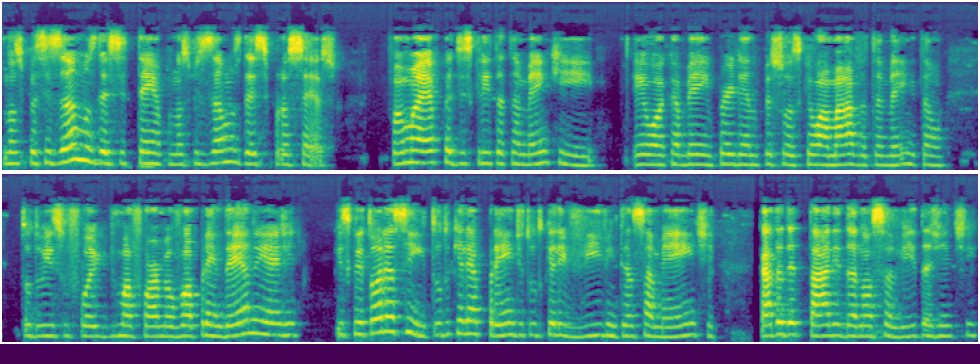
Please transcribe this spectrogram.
nós precisamos desse tempo, nós precisamos desse processo. Foi uma época de escrita também que eu acabei perdendo pessoas que eu amava também, então tudo isso foi de uma forma eu vou aprendendo e a gente escritor é assim, tudo que ele aprende, tudo que ele vive intensamente, cada detalhe da nossa vida a gente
